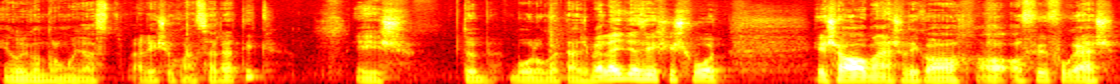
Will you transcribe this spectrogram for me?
én úgy gondolom, hogy azt elég sokan szeretik, és több bólogatás beleegyezés is volt, és a második, a, a, a főfogás,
